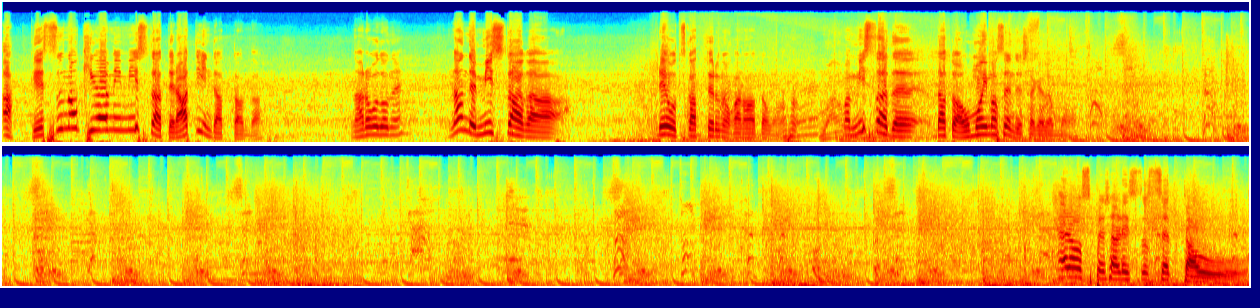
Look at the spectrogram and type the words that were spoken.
あゲスの極みミスターってラティンだったんだ。なるほどね。なんでミスターがレを使ってるのかなと思う。まあミスターでだとは思いませんでしたけども。ヘロースペシャリストセット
